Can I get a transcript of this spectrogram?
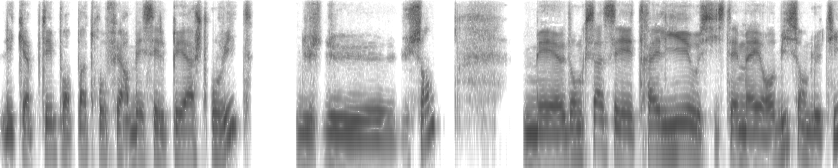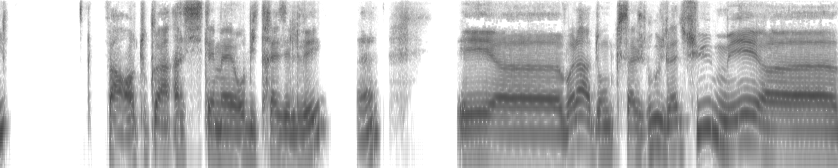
les capter pour pas trop faire baisser le pH trop vite du du, du sang. Mais euh, donc ça c'est très lié au système aérobie semble-t-il. Enfin en tout cas un système aérobie très élevé. Hein. Et euh, voilà donc ça joue là-dessus, mais euh,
